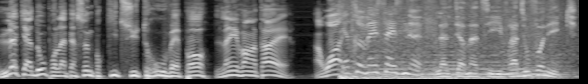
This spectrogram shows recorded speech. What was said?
le cadeau pour la personne pour qui tu trouvais pas l'inventaire. Ah ouais? 96.9. L'alternative radiophonique.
